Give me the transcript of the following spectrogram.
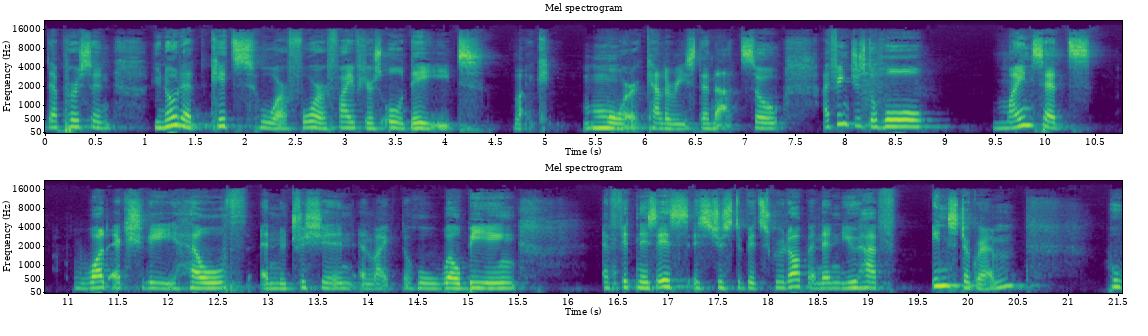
that person, "You know that kids who are four or five years old they eat like more calories than that." So I think just the whole mindset, what actually health and nutrition and like the whole well-being fitness is is just a bit screwed up. And then you have instagram who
